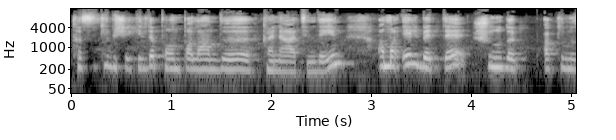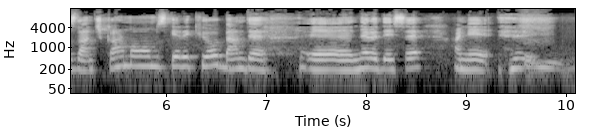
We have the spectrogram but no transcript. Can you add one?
kasıtlı bir şekilde pompalandığı kanaatindeyim. Ama elbette şunu da aklımızdan çıkarmamamız gerekiyor. Ben de e, neredeyse hani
